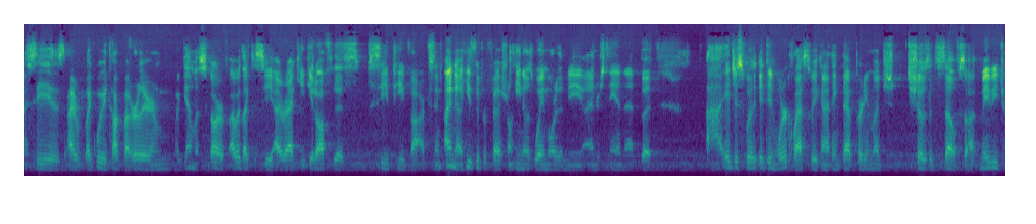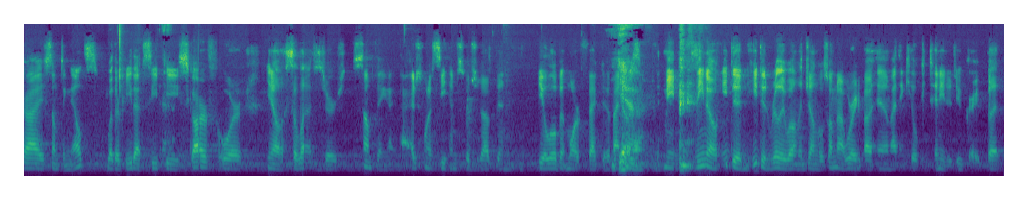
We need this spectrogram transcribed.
to see is I like we talked about earlier, and again with Skaarf, I would like to see Iraqi get off this CP Vox. And I know he's the professional; he knows way more than me. I understand that, but uh, it just it didn't work last week, and I think that pretty much shows itself. So maybe try something else, whether it be that CP Skaarf or you know Celeste or something. I, I just want to see him switch it up and be a little bit more effective. I yeah. know. I mean, Zeno, he did he did really well in the jungle, so I'm not worried about him. I think he'll continue to do great, but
